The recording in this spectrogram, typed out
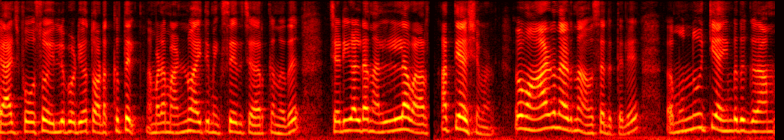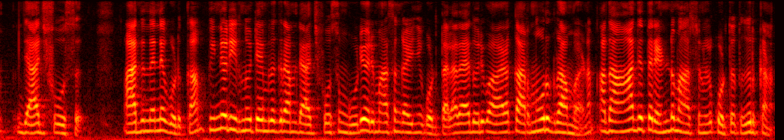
രാജ്ഫോസോ എല്ലുപൊടിയോ തുടക്കത്തിൽ നമ്മുടെ മണ്ണുമായിട്ട് മിക്സ് ചെയ്ത് ചേർക്കുന്നത് ചെടികളുടെ നല്ല വളർച്ച അത്യാവശ്യമാണ്. ഇപ്പോൾ വാഴ നടുന്ന അവസരത്തിൽ മുന്നൂറ്റി അൻപത് ഗ്രാം രാജ്ഫോസ് ആദ്യം തന്നെ കൊടുക്കാം. പിന്നെ ഒരു ഇരുന്നൂറ്റി അമ്പത് ഗ്രാം രാജ്ഫോസും കൂടി ഒരു മാസം കഴിഞ്ഞ് കൊടുത്താൽ അതായത് ഒരു വാഴക്ക് അറുന്നൂറ് ഗ്രാം വേണം. അത് ആദ്യത്തെ രണ്ട് മാസത്തിനുള്ളിൽ കൊടുത്ത് തീർക്കണം.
